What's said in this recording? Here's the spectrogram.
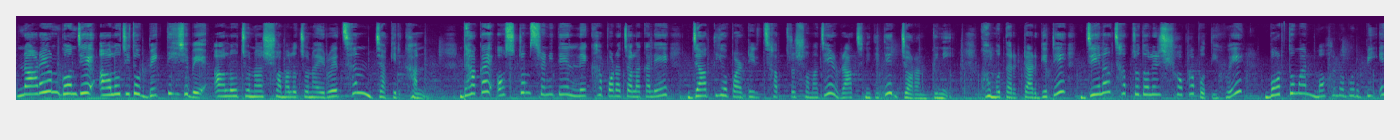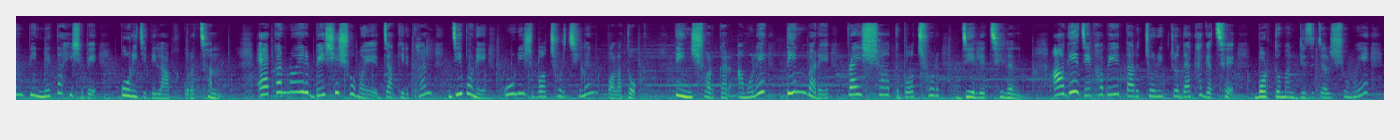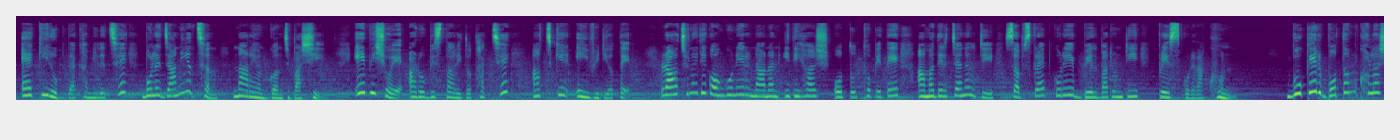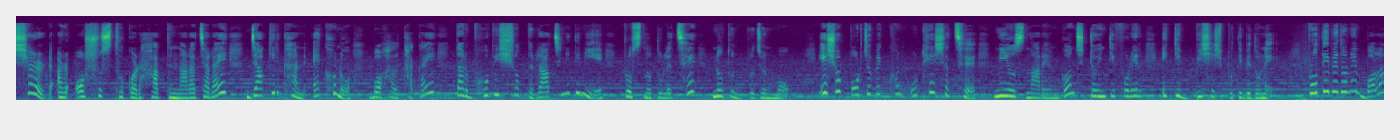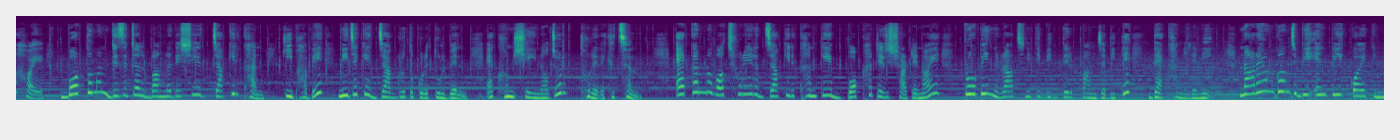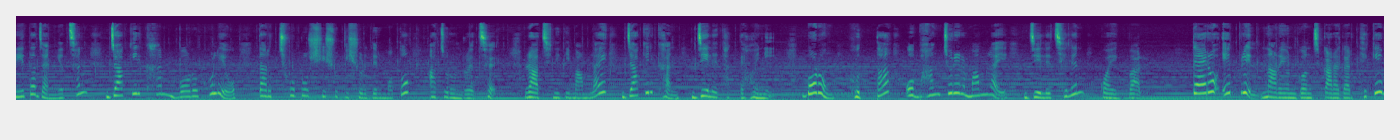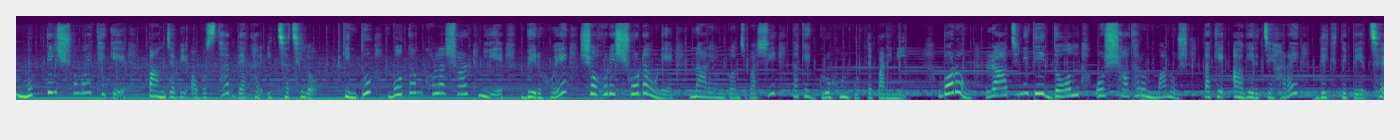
নারায়ণগঞ্জে আলোচিত ব্যক্তি হিসেবে আলোচনা সমালোচনায় রয়েছেন জাকির খান। ঢাকায় অষ্টম শ্রেণীতে লেখাপড়া চলাকালে জাতীয় পার্টির ছাত্র সমাজে রাজনীতিতে জড়ান তিনি। ক্ষমতার টার্গেটে জেলা ছাত্রদলের সভাপতি হয়ে বর্তমান মহানগর বিএনপি নেতা হিসেবে পরিচিতি লাভ করেছেন। একান্ন এর বেশি সময়ে জাকির খান জীবনে ১৯ বছর ছিলেন পলাতক। তিন সরকার আমলে তিনবারে প্রায় সাত বছর জেলে ছিলেন। আগে যেভাবে তার চরিত্র দেখা গেছে, বর্তমান ডিজিটাল সময়ে একই রূপ দেখা মিলেছে বলে জানিয়েছেন নারায়ণগঞ্জবাসী। এ বিষয়ে আরও বিস্তারিত থাকছে আজকের এই ভিডিওতে। রাজনৈতিক অঙ্গনের নানান ইতিহাস ও তথ্য পেতে আমাদের চ্যানেলটি সাবস্ক্রাইব করে বেল বাটনটি প্রেস করে রাখুন। বুকের বোতাম খোলা শার্ট আর অসুস্থকর হাত নাড়াচাড়ায় জাকির খান এখনও বহাল থাকায় তার ভবিষ্যৎ রাজনীতি নিয়ে প্রশ্ন তুলেছে নতুন প্রজন্ম। এসব পর্যবেক্ষণ উঠে এসেছে নিউজ নারায়ণগঞ্জ টোয়েন্টি ফোরের একটি বিশেষ প্রতিবেদনে। প্রতিবেদনে বলা হয়, বর্তমান ডিজিটাল বাংলাদেশে জাকির খান কীভাবে নিজেকে জাগ্রত করে তুলবেন, এখন সেই নজর ধরে রেখেছেন। একান্ন বছরের জাকির খানকে বখাটের শার্টে নয়, প্রবীণ রাজনীতিবিদদের পাঞ্জাবিতে দেখা মিলেনি। নারায়ণগঞ্জ বিএনপি কয়েক নেতা জানিয়েছেন, জাকির খান বড় হলেও তার ছোট শিশু কিশোরদের মতো আচরণ রয়েছে। রাজনীতি মামলায় জাকির খান জেলে থাকতে হয়নি, বরং হত্যা ও ভাঙচুরের মামলায় জেলে ছিলেন কয়েকবার। তেরো এপ্রিল নারায়ণগঞ্জ কারাগার থেকে মুক্তির সময় থেকে পাঞ্জাবি অবস্থা দেখার ইচ্ছা ছিল, কিন্তু বোতাম খোলা শার্ট নিয়ে বের হয়ে শহরে শোডাউনে নারায়ণগঞ্জবাসী তাকে গ্রহণ করতে পারেনি, বরং রাজনীতি দল ও সাধারণ মানুষ তাকে আগের চেহারায় দেখতে পেয়েছে।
